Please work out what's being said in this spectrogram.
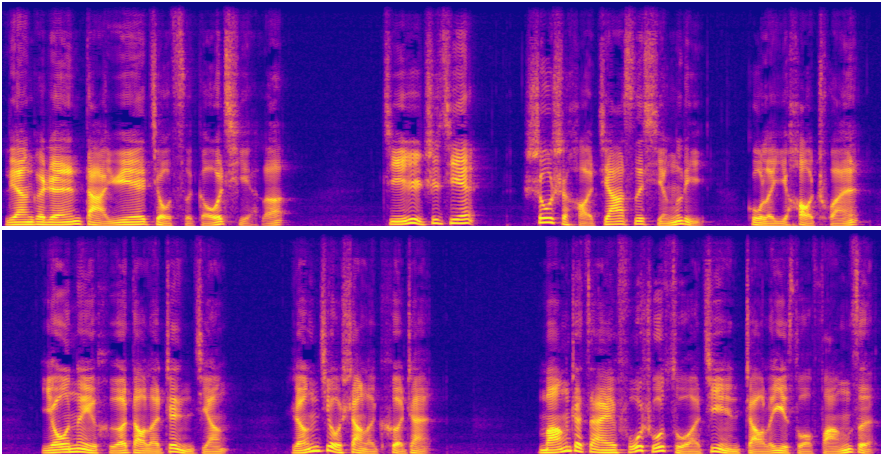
两个人大约就此苟且了。几日之间，收拾好家私行李，雇了一号船，由内河到了镇江，仍旧上了客栈，忙着在府署左近找了一所房子。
